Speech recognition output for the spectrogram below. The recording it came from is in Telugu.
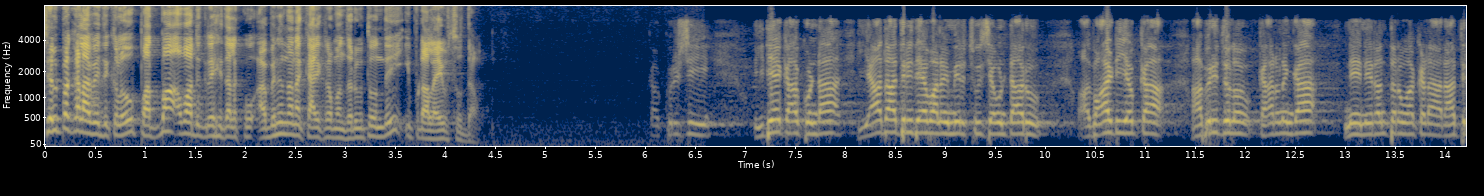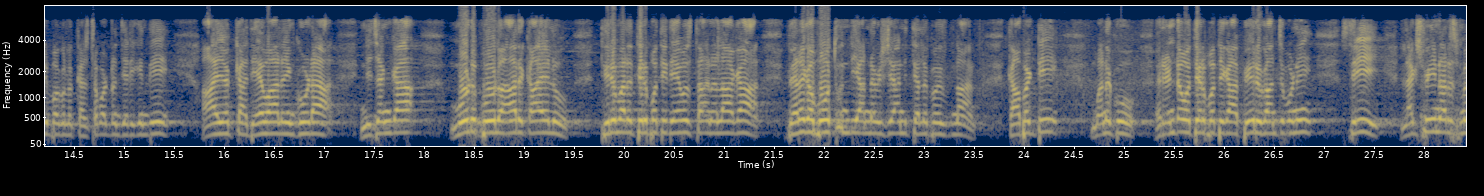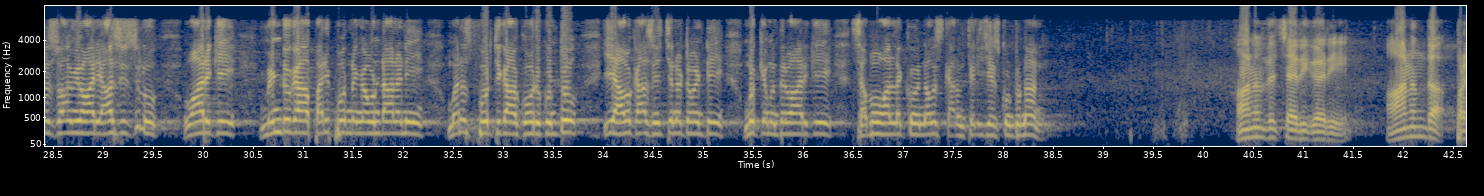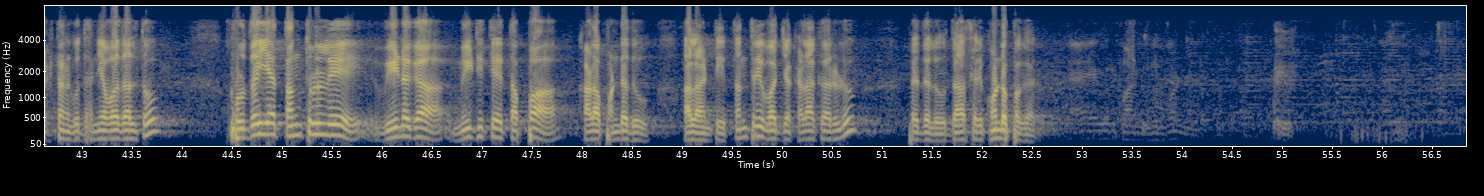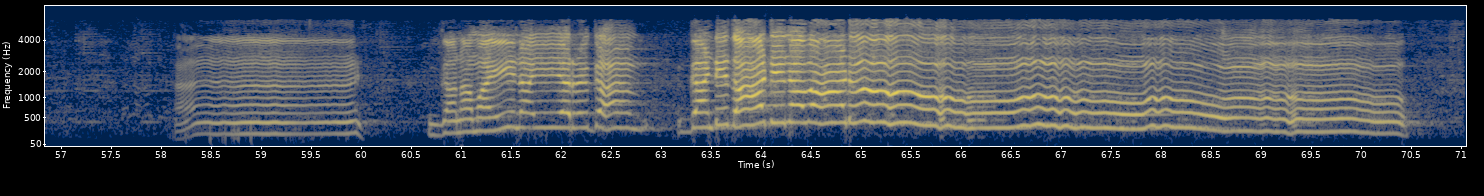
శిల్పకళా వేదికలో పద్మ అవార్డు గ్రహీతలకు అభినందన కార్యక్రమం జరుగుతోంది. ఇప్పుడు ఆ లైవ్ చూద్దాం. కృషి ఇదే కాకుండా యాదాద్రి దేవాలయం మీరు చూసే ఉంటారు. వాటి యొక్క అభివృద్ధిలో కారణంగా నేను నిరంతరం అక్కడ రాత్రి పగులు కష్టపడడం జరిగింది. ఆ యొక్క దేవాలయం కూడా నిజంగా మూడు పూలు ఆరు కాయలు తిరుమల తిరుపతి దేవస్థానంలాగా వెలగబోతుంది అన్న విషయాన్ని తెలియబోతున్నాను కాబట్టి మనకు రెండవ తిరుపతిగా పేరుగాంచుకుని శ్రీ లక్ష్మీనరసింహస్వామి వారి ఆశీస్సులు వారికి మెండుగా పరిపూర్ణంగా ఉండాలని మనస్ఫూర్తిగా కోరుకుంటూ ఈ అవకాశం ఇచ్చినటువంటి ముఖ్యమంత్రి వారికి సభ వాళ్ళకు నమస్కారం తెలియజేసుకుంటున్నాను. ఆనందచారి గారి ఆనంద ప్రకటనకు ధన్యవాదాలతో హృదయ తంత్రులే వీణగా మీటితే తప్ప కళ పండదు అలాంటి తంత్రి వాద్య కళాకారులు పెద్దలు దాసరి కొండప్ప గారు. ఘనమైన గండి దాటినవాడు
